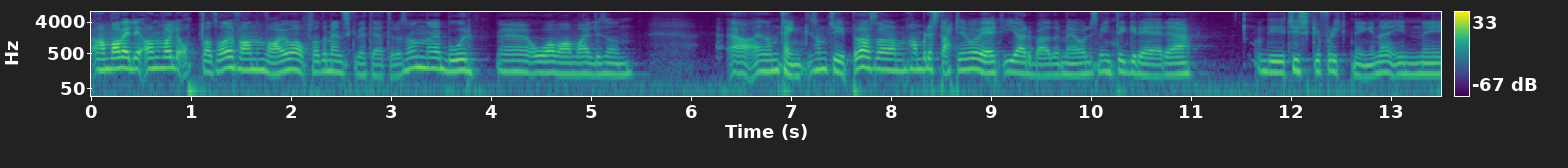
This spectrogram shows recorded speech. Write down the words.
han var, veldig, han var, veldig, opptatt av det, for han var jo opptatt av menneskerettigheter og sånn, Bor, og han var veldig sånn ja, en omtenksom type. Da. Så han ble sterkt involvert i arbeidet med å liksom integrere de tyske flyktningene inn i,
